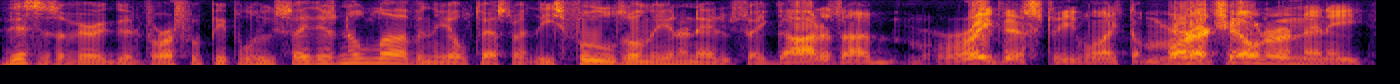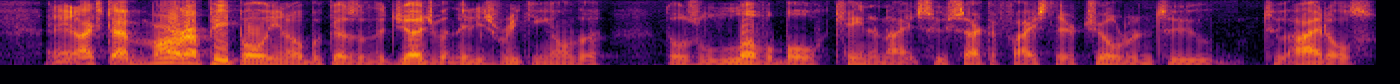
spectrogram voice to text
this is a very good verse for people who say there's no love in the Old Testament. These fools on the internet who say God is a rapist, he likes to murder children, and he and he likes to murder people, you know, because of the judgment that he's wreaking on the those lovable Canaanites who sacrificed their children to to idols.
